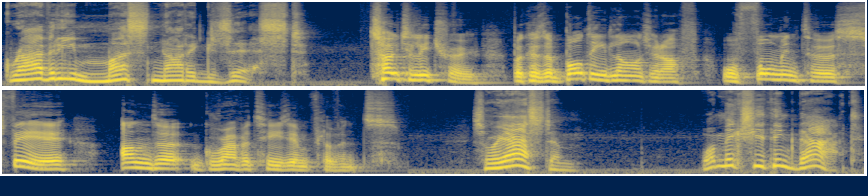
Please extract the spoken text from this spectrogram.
gravity must not exist. Totally true, because a body large enough will form into a sphere under gravity's influence. So I asked him, What makes you think that?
